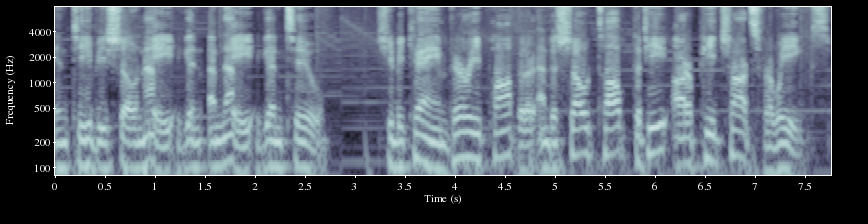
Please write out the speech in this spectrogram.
in TV show Naagin and Naagin 2. She became very popular and the show topped the TRP charts for weeks.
